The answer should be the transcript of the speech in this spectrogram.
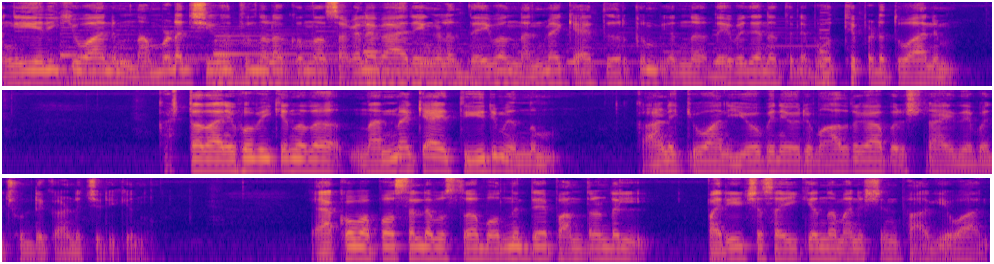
അംഗീകരിക്കുവാനും നമ്മുടെ ജീവിതത്തിൽ നടക്കുന്ന സകല കാര്യങ്ങളും ദൈവം നന്മയ്ക്കായി തീർക്കും എന്ന് ദൈവജനത്തിന് ബോധ്യപ്പെടുത്തുവാനും കഷ്ടത അനുഭവിക്കുന്നത് നന്മയ്ക്കായി തീരുമെന്നും കാണിക്കുവാൻ യോബിനെ ഒരു മാതൃകാ പുരുഷനായി ദൈവം ചൂണ്ടിക്കാണിച്ചിരിക്കുന്നു. യാക്കോബ് അപ്പോസലിന്റെ പുസ്തകം ഒന്നിന്റെ പന്ത്രണ്ടിൽ പരീക്ഷ സഹിക്കുന്ന മനുഷ്യൻ ഭാഗ്യവാൻ.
